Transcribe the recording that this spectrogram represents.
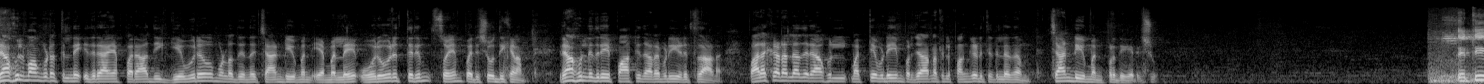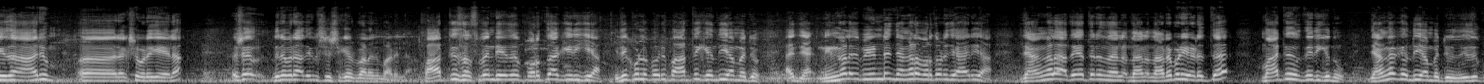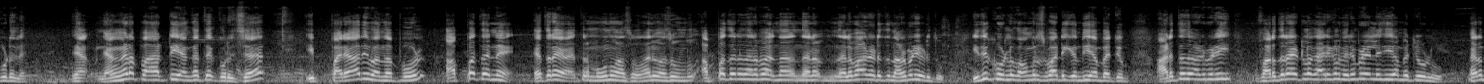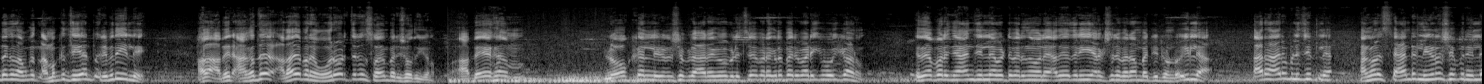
രാഹുൽ മാങ്കുടത്തിന് എതിരായ പരാതി ഗൗരവമുള്ളതെന്ന് ചാണ്ടിയുമൻ എം എൽ എ ഓരോരുത്തരും സ്വയം പരിശോധിക്കണം. രാഹുലിനെതിരെ പാർട്ടി നടപടിയെടുത്തതാണ്. പാലക്കാടല്ലാതെ രാഹുൽ മറ്റെവിടെയും പ്രചാരണത്തിൽ പങ്കെടുത്തിട്ടില്ലെന്നും ചാണ്ടിയുമൻ പ്രതികരിച്ചു. തെറ്റ് ചെയ്ത ആരും രക്ഷപ്പെടുകയില്ല. പക്ഷേ നിരപരാധികൾ ശിക്ഷിക്കപ്പെടാനും പാടില്ല പാർട്ടി സസ്പെൻഡ് ചെയ്ത് പുറത്താക്കിയിരിക്കുക. ഇതിക്കുള്ള ഒരു പാർട്ടിക്ക് എന്ത് ചെയ്യാൻ പറ്റും? നിങ്ങൾ വീണ്ടും ഞങ്ങളുടെ പുറത്തോട്ട് ചാരുക. ഞങ്ങൾ അദ്ദേഹത്തിന് നടപടിയെടുത്ത് മാറ്റി നിർത്തിയിരിക്കുന്നു. ഞങ്ങൾക്ക് എന്ത് ചെയ്യാൻ പറ്റും ഇത് കൂടുതൽ? ഞങ്ങളുടെ പാർട്ടി അംഗത്തെക്കുറിച്ച് ഈ പരാതി വന്നപ്പോൾ അപ്പം തന്നെ എത്ര എത്ര മൂന്ന് മാസം നാല് മാസം മുമ്പ് അപ്പം തന്നെ നിലപാടെടുത്ത് നടപടിയെടുത്തു. ഇതിൽ കൂടുതൽ കോൺഗ്രസ് പാർട്ടിക്ക് എന്ത് ചെയ്യാൻ പറ്റും? അടുത്ത നടപടി ഫർദറായിട്ടുള്ള കാര്യങ്ങൾ വരുമ്പോഴല്ലേ ചെയ്യാൻ പറ്റുള്ളൂ. വേറെ എന്തെങ്കിലും നമുക്ക് നമുക്ക് ചെയ്യാൻ പരിമിതിയില്ലേ? അത് അവർ അകത്ത് അതായത് പറയാം ഓരോരുത്തരും സ്വയം പരിശോധിക്കണം. അദ്ദേഹം ലോക്കൽ ലീഡർഷിപ്പിൽ ആരെങ്കിലും വിളിച്ച് എവിടെയെങ്കിലും പരിപാടിക്ക് പോയി കാണും. ഇതേപോലെ ഞാൻ ജില്ല വിട്ട് വരുന്ന പോലെ അദ്ദേഹത്തിന് ഈ ഇലക്ഷന് വരാൻ പറ്റിയിട്ടുണ്ടോ? ഇല്ല. കാരണം ആരും വിളിച്ചിട്ടില്ല. അങ്ങനെ സ്റ്റാൻഡേർഡ് ലീഡർഷിപ്പിനില്ല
